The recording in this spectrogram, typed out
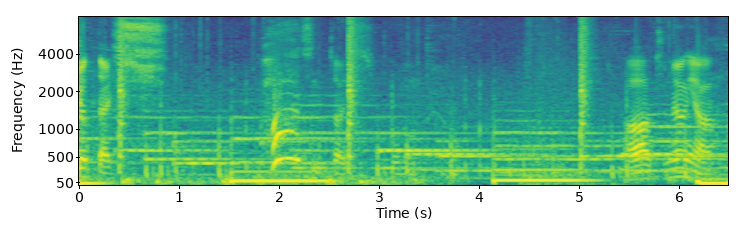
이겼다 씨. 하 진짜 씨. 아 두 명이야.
